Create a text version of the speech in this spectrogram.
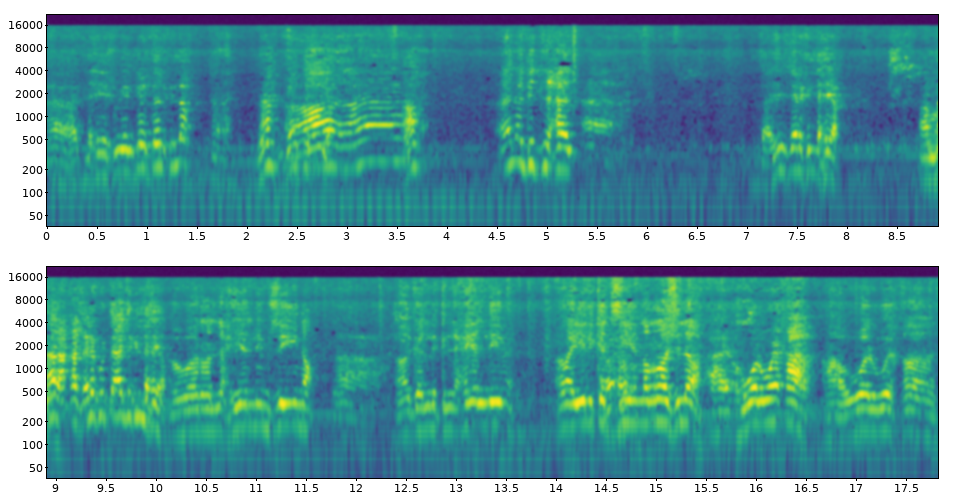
هاد اللحيه شوية نقادها لك لا. ها؟ آه، قادها آه. ها؟ أنا قد الحال. عزيز عليك اللحية. النهار عقدت عليك وانت عندك اللحية. هو راه اللحية اللي مزينة. آه. ها قال لك اللحية اللي راه هي اللي كتزين الراجلة. آه، هو الوقار. ها هو الوقاص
